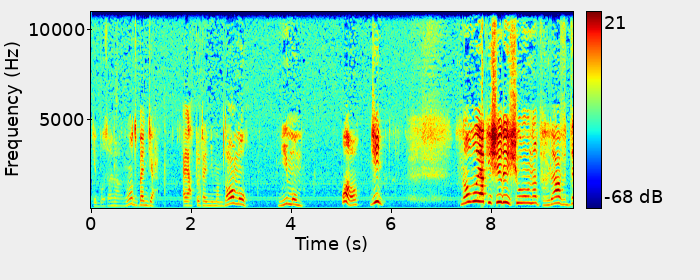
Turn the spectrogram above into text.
Ty, bo zaraz noc będzie. A ja tutaj nie mam domu. Nie. O, dzień. Znowu jakiś Rysiu, naprawdę,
